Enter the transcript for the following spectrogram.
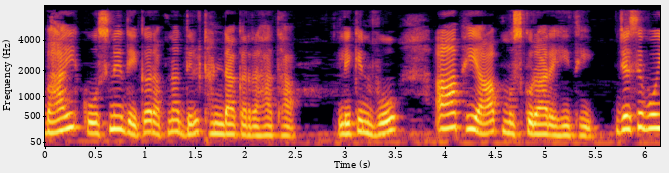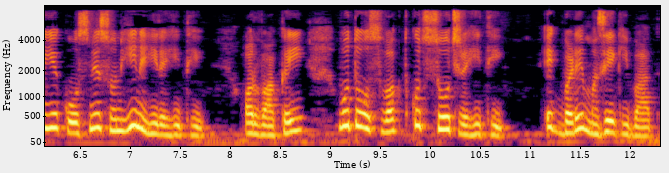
بھائی کوسنے دے کر اپنا دل ٹھنڈا کر رہا تھا، لیکن وہ آپ ہی آپ مسکرا رہی تھی، جیسے وہ یہ کوسنے سن ہی نہیں رہی تھی۔ اور واقعی وہ تو اس وقت کچھ سوچ رہی تھی۔ ایک بڑے مزے کی بات۔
